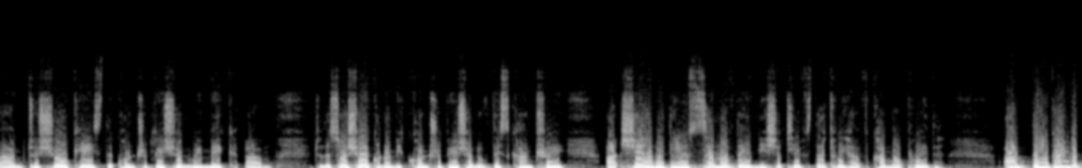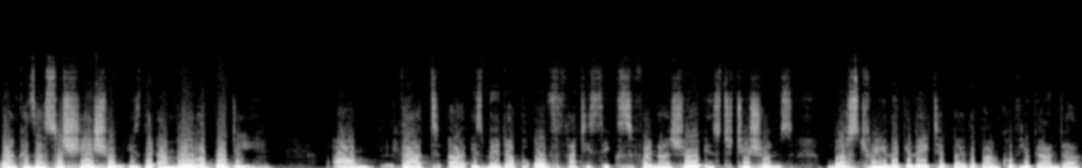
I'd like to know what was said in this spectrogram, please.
um, to showcase the contribution we make um, to the socio-economic contribution of this country, uh, share with you some of the initiatives that we have come up with. Um, the Uganda Bankers Association is the umbrella body um, that uh, is made up of 36 financial institutions, mostly regulated by the Bank of Uganda.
